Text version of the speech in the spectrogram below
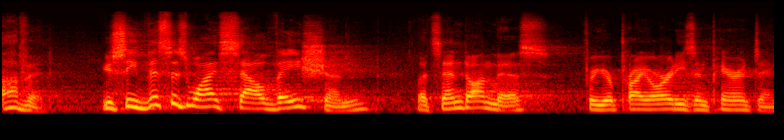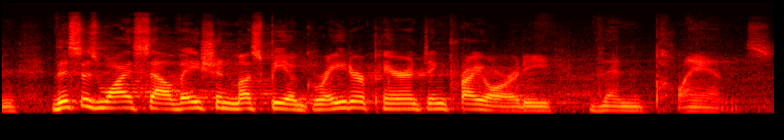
of it. You see, this is why salvation, let's end on this for your priorities in parenting. This is why salvation must be a greater parenting priority than plans.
